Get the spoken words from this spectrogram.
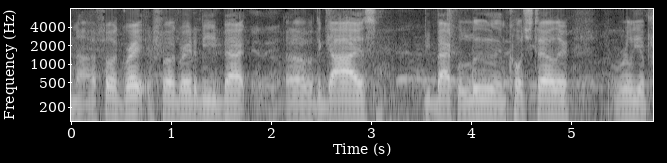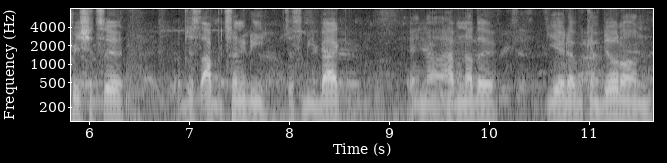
No, it felt great. It felt great to be back uh, with the guys, be back with Lou and Coach Taylor. Really appreciative of just the opportunity just to be back and uh, have another year that we can build on.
